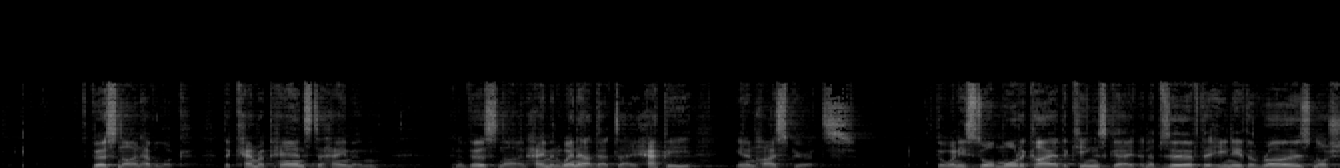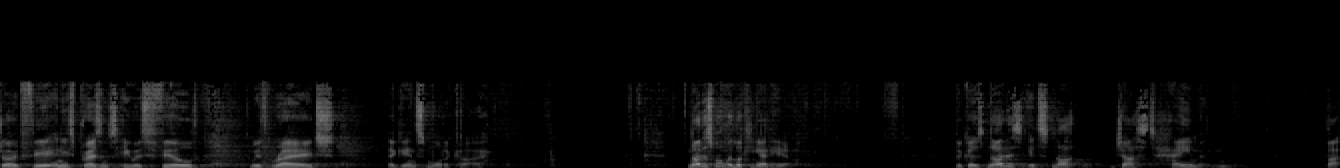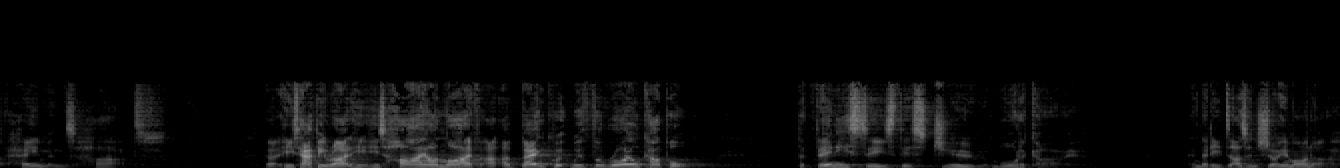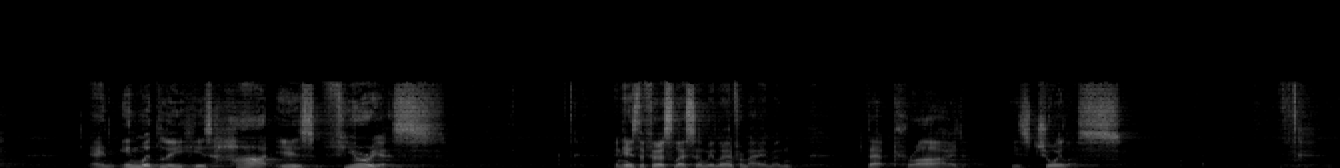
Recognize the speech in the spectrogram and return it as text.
Verse 9, have a look. The camera pans to Haman, and in verse 9, Haman went out that day happy and in high spirits. But when he saw Mordecai at the king's gate and observed that he neither rose nor showed fear in his presence, he was filled with rage against Mordecai. Notice what we're looking at here. Because notice it's not just Haman, but Haman's heart. Uh, he's happy, right? He, he's high on life, a, a banquet with the royal couple. But then he sees this Jew, Mordecai and that he doesn't show him honor. And inwardly, his heart is furious. And here's the first lesson we learn from Haman that pride is joyless.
